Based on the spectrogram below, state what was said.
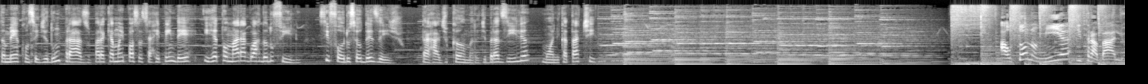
Também é concedido um prazo para que a mãe possa se arrepender e retomar a guarda do filho, se for o seu desejo. Da Rádio Câmara de Brasília, Mônica Tati. Autonomia e trabalho.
